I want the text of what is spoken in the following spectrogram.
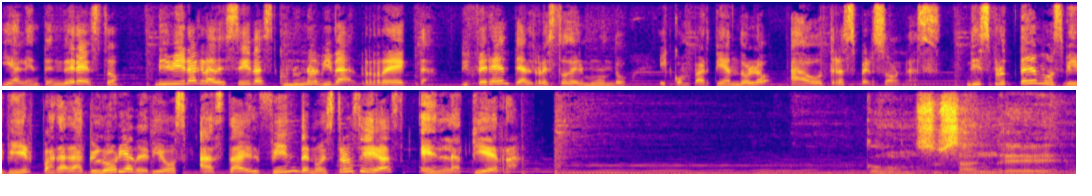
Y al entender esto, vivir agradecidas con una vida recta, diferente al resto del mundo y compartiéndolo a otras personas. Disfrutemos vivir para la gloria de Dios hasta el fin de nuestros días en la tierra. Con su sangre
